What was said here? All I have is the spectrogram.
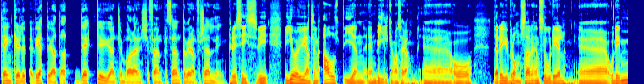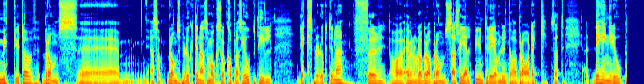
tänker eller vet det att, att däck är ju egentligen bara en 25 procent av er försäljning. Precis. Vi, vi gör ju egentligen allt i en, en bil kan man säga. Eh, och där är ju bromsar en stor del. Eh, och det är mycket av broms, eh, alltså bromsprodukterna som också kopplas ihop till däcksprodukterna. För ha, även om du har bra bromsar så hjälper ju inte det om du inte har bra däck. Så att, det hänger ihop.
